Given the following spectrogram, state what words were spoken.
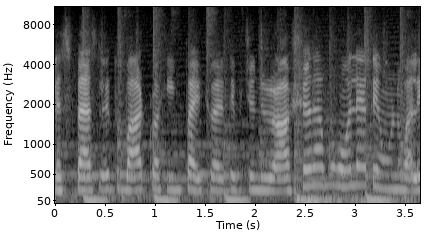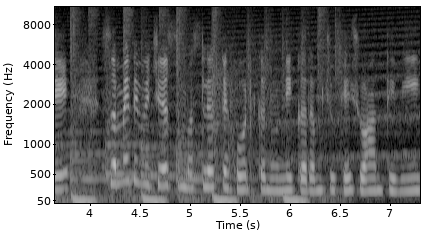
ਇਸ ਫੈਸਲੇ ਤੋਂ ਬਾਅਦ ਟਰਕਿੰਗ ਭਾਈਚਾਰੇ ਦੇ ਵਿੱਚ ਨਿਰਾਸ਼ਾ ਦਾ ਮਾਹੌਲ ਹੈ ਤੇ ਆਉਣ ਵਾਲੇ ਸਮੇਂ ਦੇ ਵਿੱਚ ਇਸ ਮਸਲੇ ਉੱਤੇ ਹੋਰ ਕਾਨੂੰਨੀ ਕਦਮ ਚੁੱਕੇ ਜਾਣ ਦੀ ਵੀ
